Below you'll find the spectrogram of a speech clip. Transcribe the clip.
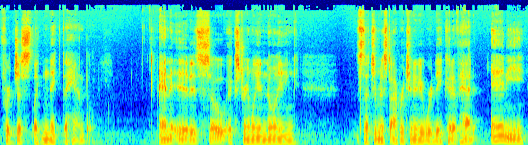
for just like Nick to handle. And it is so extremely annoying, such a missed opportunity where they could have had any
